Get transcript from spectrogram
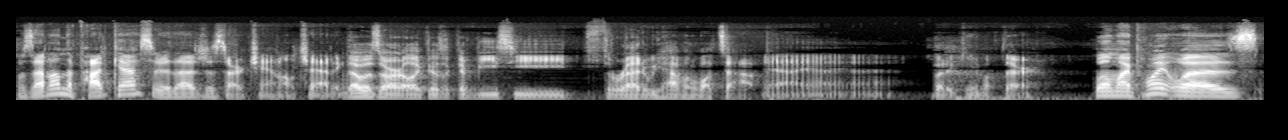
Was that on the podcast or that was just our channel chatting? That was our like. There's like a VC thread we have on WhatsApp, yeah, yeah, yeah, yeah. but it came up there. Well, my point was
